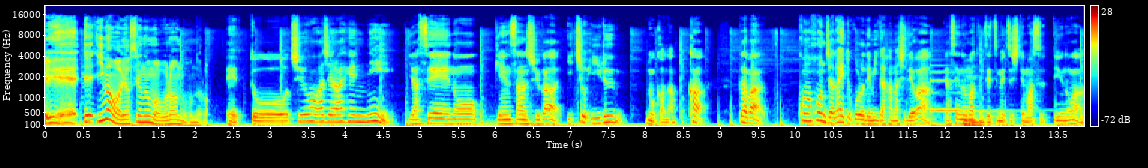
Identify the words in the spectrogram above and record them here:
えー、え今は野生の馬おらんのほんなら？えっと、中央アジアら辺に野生の原産種が一応いるのかな？か、ただまあ、この本じゃないところで見た話では、野生の馬って絶滅してますっていうのは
